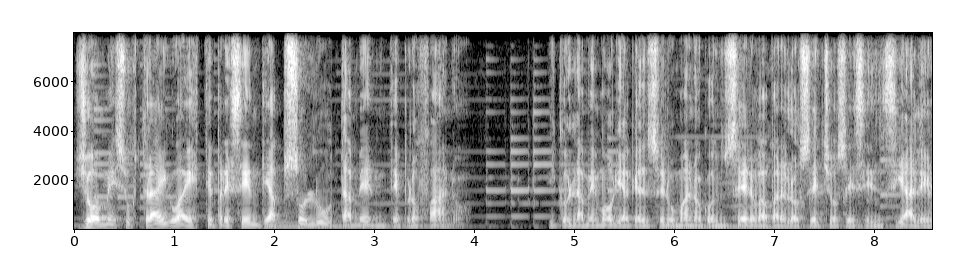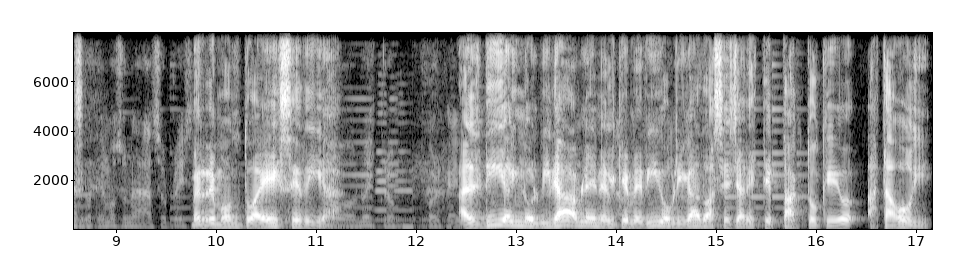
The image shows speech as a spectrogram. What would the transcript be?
yo me sustraigo a este presente absolutamente profano y con la memoria que el ser humano conserva para los hechos esenciales me remonto a ese día, al día inolvidable en el que me vi obligado a sellar este pacto que hasta hoy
